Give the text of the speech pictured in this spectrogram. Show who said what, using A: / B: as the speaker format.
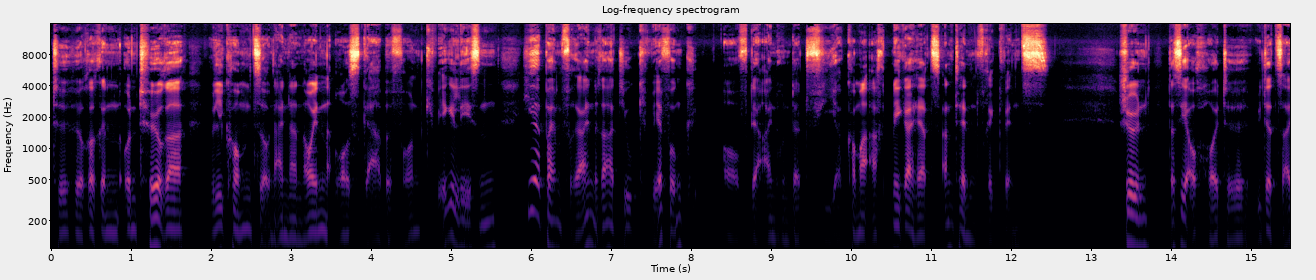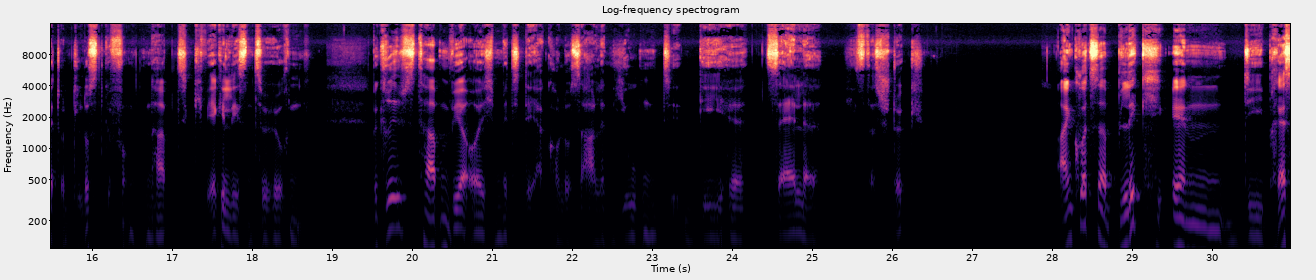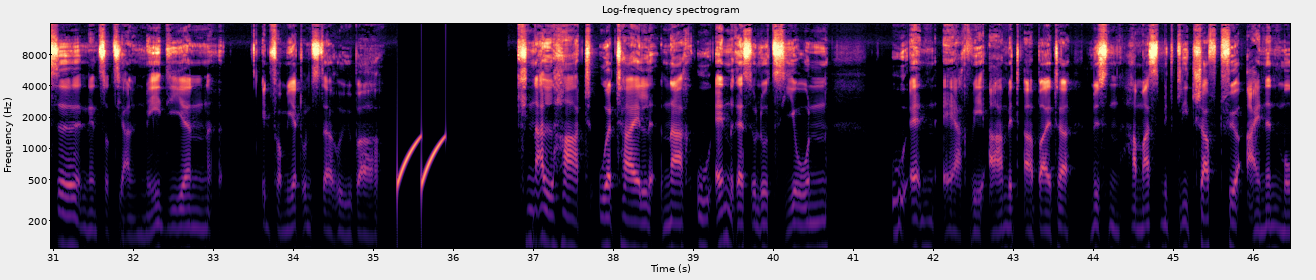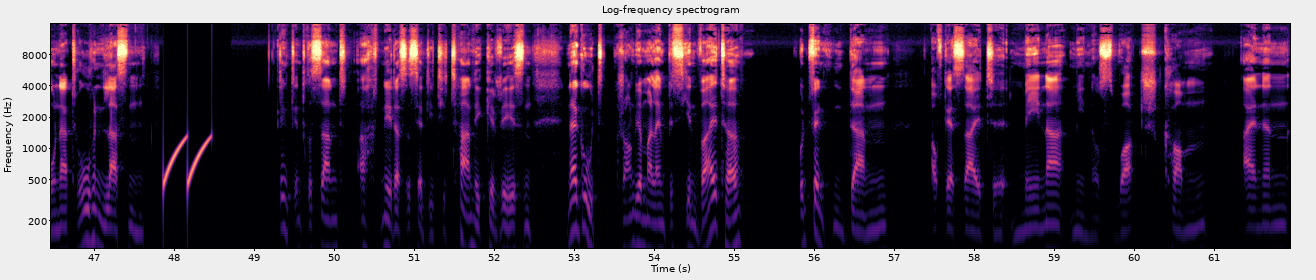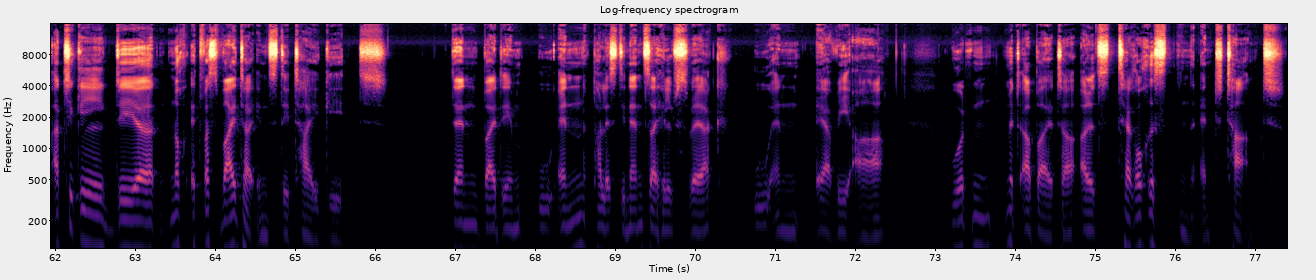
A: Verehrte Hörerinnen und Hörer, willkommen zu einer neuen Ausgabe von Quergelesen hier beim Freien Radio Querfunk auf der 104,8 MHz Antennenfrequenz. Schön, dass ihr auch heute wieder Zeit und Lust gefunden habt, Quergelesen zu hören. Begrüßt haben wir euch mit der kolossalen Jugend Gehe Zähle, hieß das Stück. Ein kurzer Blick in die Presse, in den sozialen Medien informiert uns darüber. Knallhart Urteil nach UN-Resolution. UNRWA-Mitarbeiter müssen Hamas-Mitgliedschaft für einen Monat ruhen lassen. Klingt interessant. Ach nee, das ist ja die Titanic gewesen. Na gut, schauen wir mal ein bisschen weiter und finden dann auf der Seite mena-watch.com einen Artikel, der noch etwas weiter ins Detail geht. Denn bei dem UN-Palästinenser-Hilfswerk UNRWA wurden Mitarbeiter als Terroristen enttarnt.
